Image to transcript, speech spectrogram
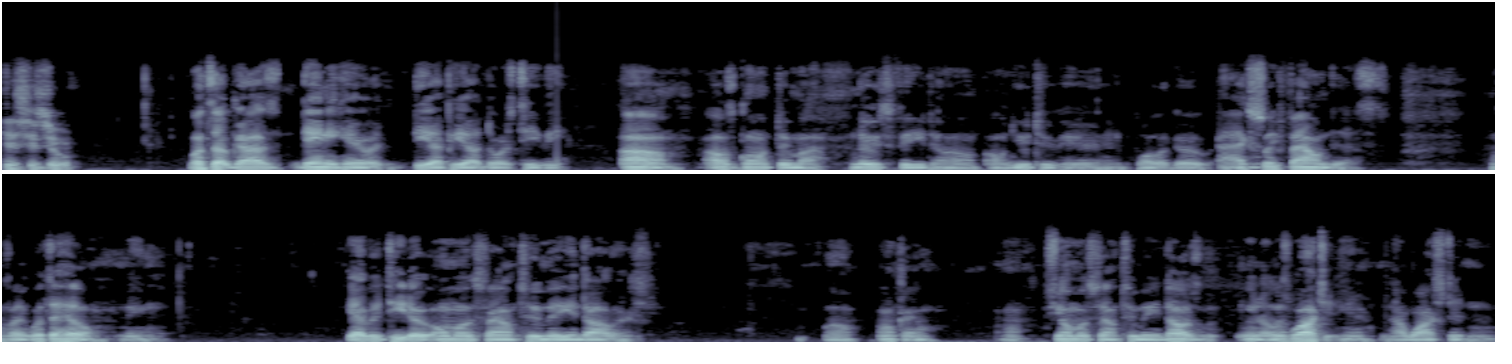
This is your. What's up, guys? Danny here with DIP Outdoors TV. Um, I was going through my news feed um, on YouTube here and a while ago. I actually found this. I was like, what the hell? I mean, Gabby Petito almost found $2 million. Well, okay. Well, she almost found $2 million. You know, let's watch it. You know, and I watched it and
